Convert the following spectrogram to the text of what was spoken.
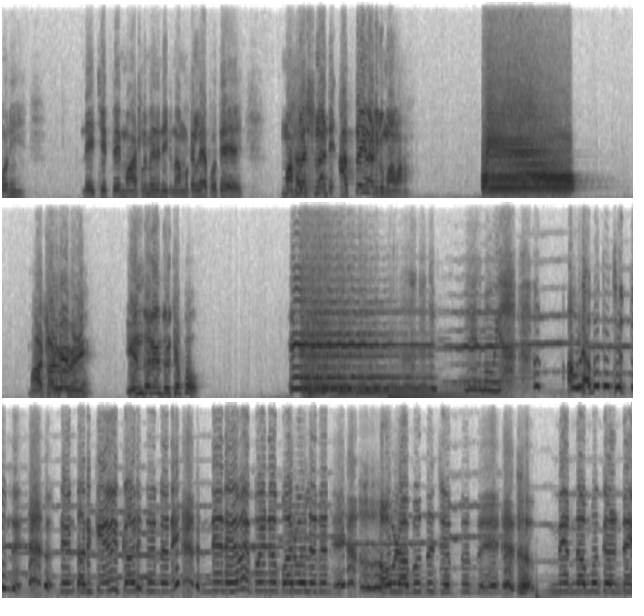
పోనీ నేను చెప్పే మాటల మీద నీకు నమ్మకం లేకపోతే మహాలక్ష్మి లాంటి అత్తయ్యని అడుగు మామ. మాట్లాడవేమే. ఏం జరిగిందో చెప్పు. లేదు మావయ్య. ఆవిడ అబద్ధం చెప్తుంది. నేను తనకేమి కానిదన్నని నేనేమైపోయినా పర్వాలేదండి. ఆవిడ అబద్ధం చెప్తుంది. మీరు నమ్మకండి.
